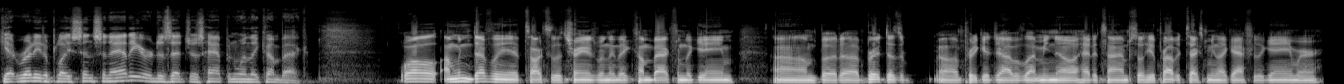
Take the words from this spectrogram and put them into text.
get ready to play Cincinnati, or does that just happen when they come back? Well, I'm going to definitely talk to the trainers when they come back from the game. Um, but uh, Britt does a uh, pretty good job of letting me know ahead of time, so he'll probably text me like after the game or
